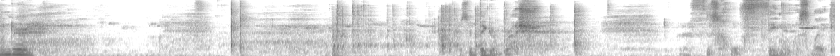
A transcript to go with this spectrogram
Wonder. There's a bigger brush. What if this whole thing was like.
